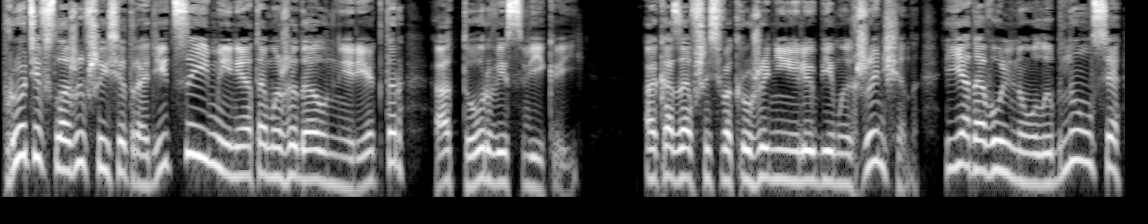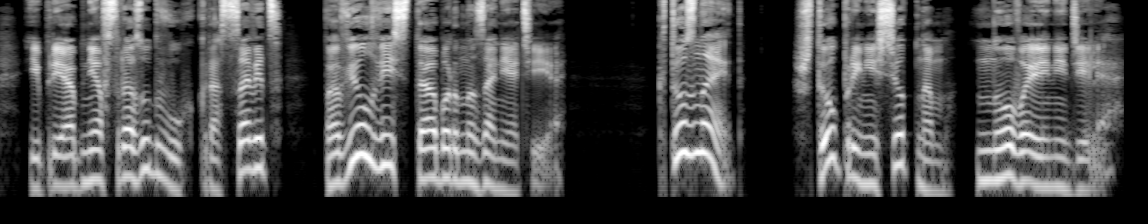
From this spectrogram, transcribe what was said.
Против сложившейся традиции меня там ожидал не ректор, а Торви с Викой. Оказавшись в окружении любимых женщин, я довольно улыбнулся и, приобняв сразу двух красавиц, повел весь табор на занятия. Кто знает, что принесет нам новая неделя.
